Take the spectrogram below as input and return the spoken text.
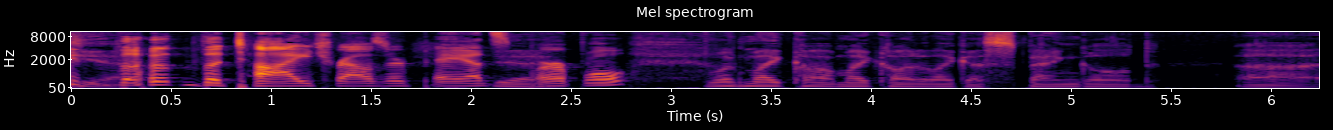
Yeah. the the tie trouser pants, Yeah. purple. What Mike call Mike called it like a spangled uh,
